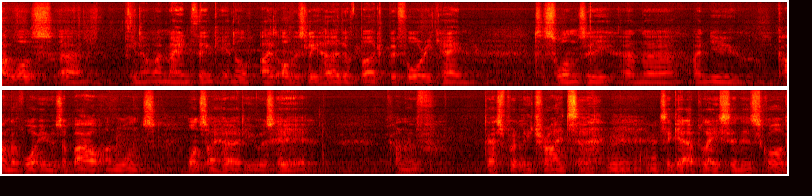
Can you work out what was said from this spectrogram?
That was, um, you know, my main thinking. I'd obviously heard of Bud before he came to Swansea, and uh, I knew kind of what he was about. And once once I heard he was here, kind of desperately tried to really, yeah. to get a place in his squad.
